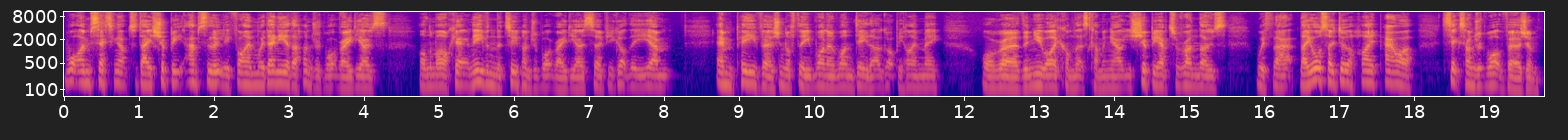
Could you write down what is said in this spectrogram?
what I'm setting up today should be absolutely fine with any of the 100 watt radios on the market and even the 200 watt radios. So if you've got the um, MP version of the 101D that I've got behind me or uh, the new Icom that's coming out, you should be able to run those with that. They also do a high power 600 watt version.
